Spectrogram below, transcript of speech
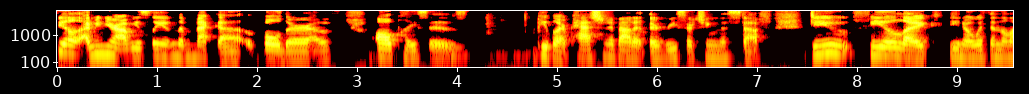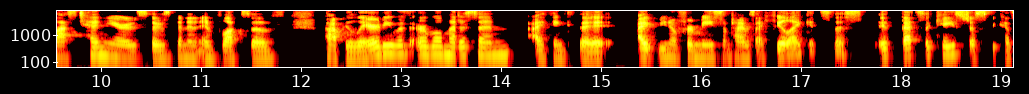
feel, I mean, you're obviously in the Mecca Boulder of all places people are passionate about it they're researching this stuff. Do you feel like you know within the last 10 years there's been an influx of popularity with herbal medicine? I think that I, you know, for me, sometimes I feel like it's this, it, that's the case just because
